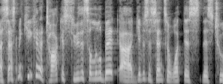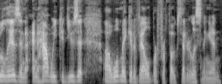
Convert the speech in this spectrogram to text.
assessment. Can you kind of talk us through this a little bit? Uh, give us a sense of what this this tool is and, and how we could use it. Uh, we'll make it available for folks that are listening in.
